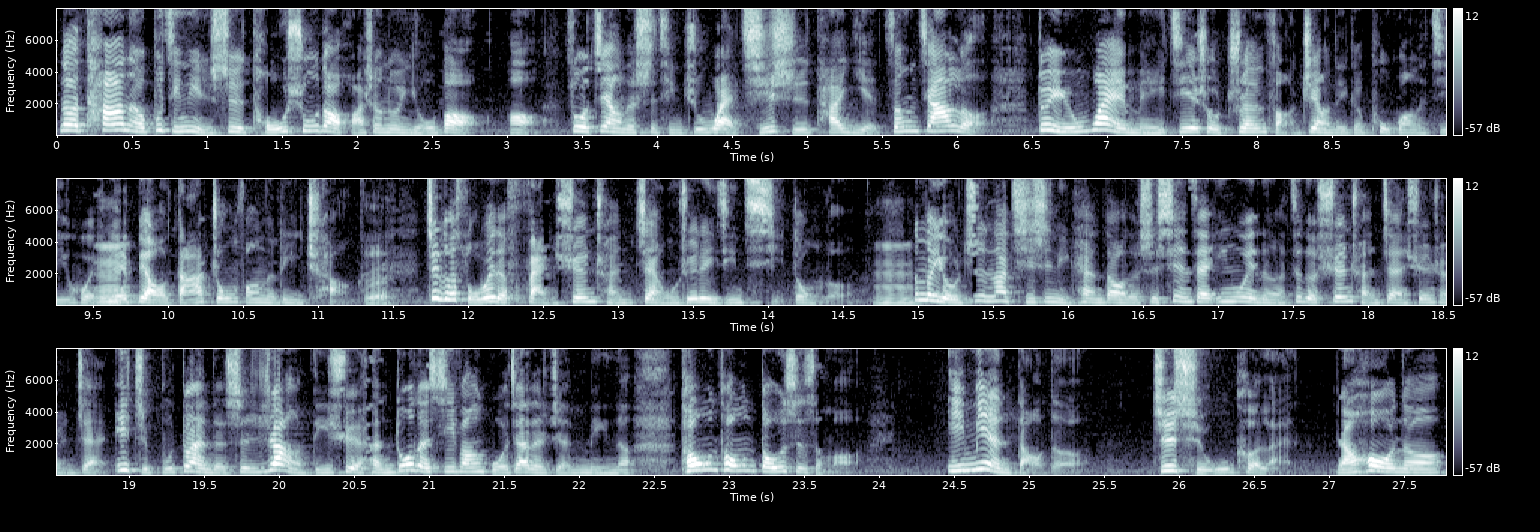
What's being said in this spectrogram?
那他呢不仅仅是投书到《华盛顿邮报》啊做这样的事情之外，其实他也增加了对于外媒接受专访这样的一个曝光的机会，也表达中方的立场。对，这个所谓的反宣传战，我觉得已经启动了。嗯，那么有志，那其实你看到的是现在因为呢这个宣传战，宣传战一直不断的是让的确很多的西方国家的人民呢，通通都是什么一面倒的。支持乌克兰，然后呢，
